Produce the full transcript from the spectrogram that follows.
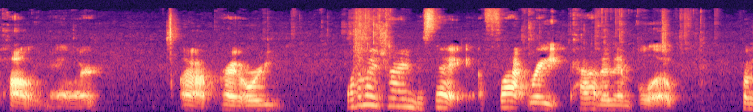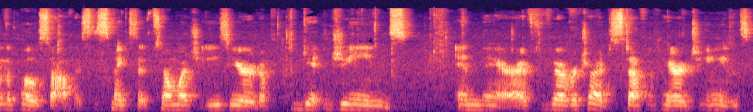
poly mailer uh, priority. What am I trying to say? A flat rate padded envelope from the post office. This makes it so much easier to get jeans in there. If you've ever tried to stuff a pair of jeans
